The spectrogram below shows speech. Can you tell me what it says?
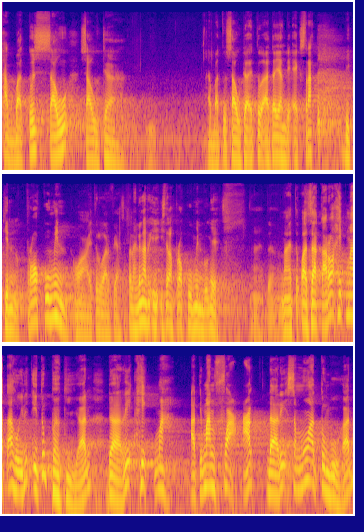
habatus sau sauda. Habatus sauda itu ada yang diekstrak bikin prokumin. Wah itu luar biasa. Pernah dengar istilah prokumin bu nge? Nah itu, nah itu zakaro hikmatahu. Ini itu bagian dari hikmah arti manfaat dari semua tumbuhan,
